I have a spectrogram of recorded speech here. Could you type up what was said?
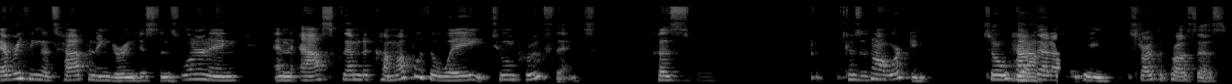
everything that's happening during distance learning and ask them to come up with a way to improve things oh because because it's not working. So have Yeah. that IEP, start the process.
